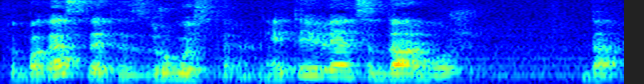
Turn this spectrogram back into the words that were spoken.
что богатство это с другой стороны. Это является дар Божий. Да.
